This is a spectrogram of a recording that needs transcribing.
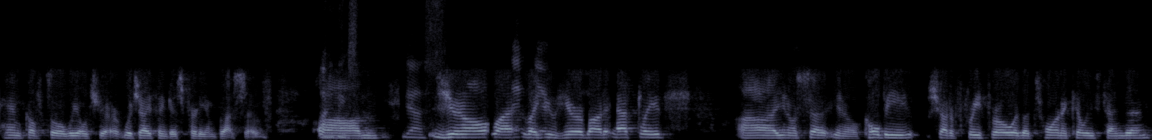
handcuffed to a wheelchair, which I think is pretty impressive. Um, so. Yes. You know, like, like you. you hear about athletes. Uh, you know, so you know, Kobe shot a free throw with a torn Achilles tendon.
